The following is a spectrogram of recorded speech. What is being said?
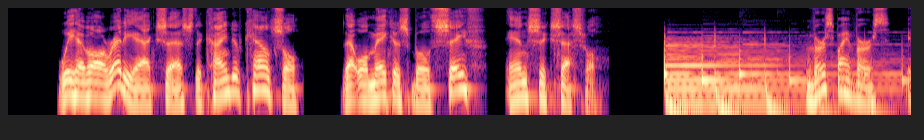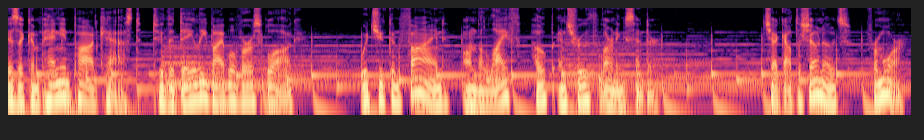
we have already accessed the kind of counsel that will make us both safe and successful. Verse by Verse is a companion podcast to the Daily Bible Verse blog, which you can find on the Life, Hope, and Truth Learning Center. Check out the show notes for more.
